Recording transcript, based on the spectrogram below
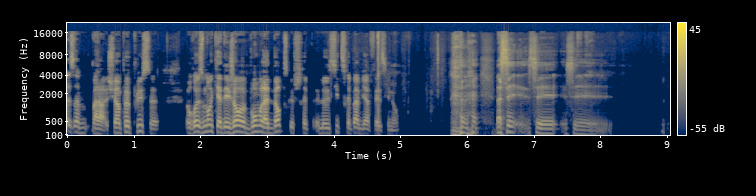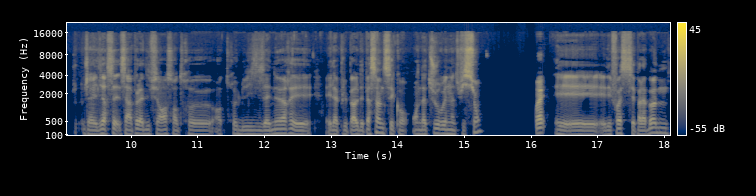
«Ah ça me» voilà, je suis un peu plus, heu heureusement qu'il y a des gens bons là-dedans parce que je serais le site serait pas bien fait sinon. Bah, c'est c'est c'est j'allais dire, c'est un peu la différence entre, entre l'UX designer et et la plupart des personnes, c'est qu'on on a toujours une intuition Ouais, et et des fois, c'est pas la bonne,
